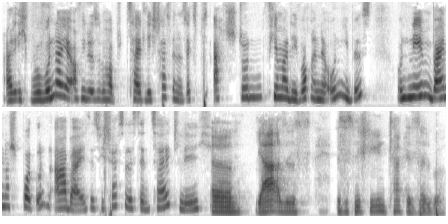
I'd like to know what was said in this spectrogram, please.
Also ich bewundere ja auch, wie du es überhaupt zeitlich schaffst, wenn du sechs bis acht Stunden viermal die Woche in der Uni bist und nebenbei noch Sport und arbeitest. Wie schaffst du das denn zeitlich? Ähm, ja, also das, es ist nicht jeden Tag dasselbe.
